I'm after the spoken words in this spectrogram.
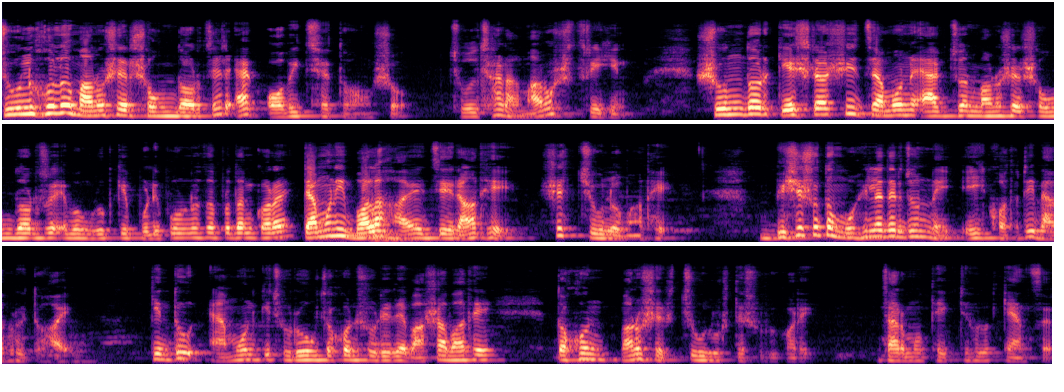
চুল হলো মানুষের সৌন্দর্যের এক অবিচ্ছেদ্য অংশ। চুল ছাড়া মানুষ স্ত্রীহীন। সুন্দর কেশরাশি যেমন একজন মানুষের সৌন্দর্য এবং রূপকে পরিপূর্ণতা প্রদান করায়, তেমনি বলা হয় যে রাঁধে, সে চুলও বাঁধে। বিশেষত মহিলাদের জন্যে এই কথাটি ব্যবহৃত হয়। কিন্তু এমন কিছু রোগ যখন শরীরে বাসা বাঁধে, তখন মানুষের চুল উঠতে শুরু করে, যার মধ্যে একটি হলো ক্যান্সার।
